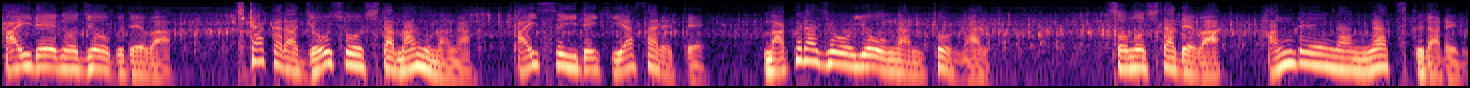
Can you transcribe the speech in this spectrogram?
海嶺の上部では地下から上昇したマグマが海水で冷やされて枕状溶岩となる。その下では寒冷岩が作られる。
